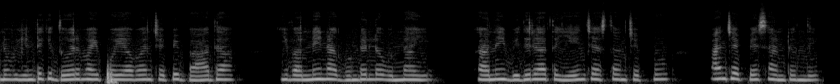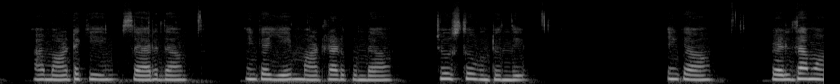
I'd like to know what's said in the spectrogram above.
నువ్వు ఇంటికి దూరం అయిపోయావు అని చెప్పి బాధ ఇవన్నీ నా గుండెల్లో ఉన్నాయి. కానీ విధిరాత ఏం చేస్తాం చెప్పు అని చెప్పేసి అంటుంది. ఆ మాటకి శారద ఇంకా ఏం మాట్లాడకుండా చూస్తూ ఉంటుంది. ఇంకా వెళ్దామా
